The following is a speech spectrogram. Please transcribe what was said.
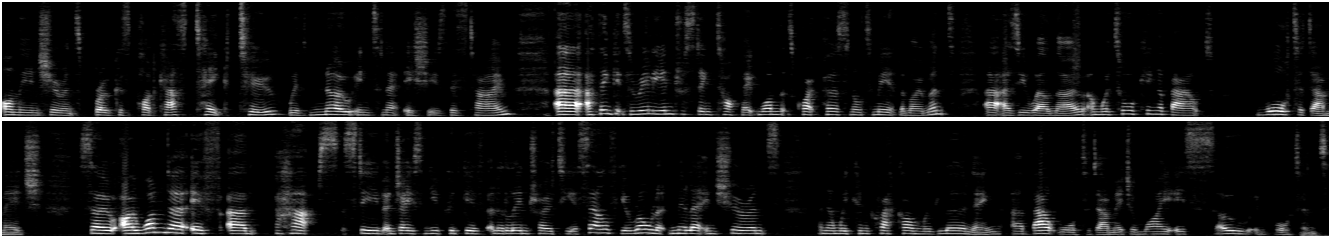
on the Insurance Brokers podcast, take two, with no internet issues this time. Uh, I think it's a really interesting topic, one that's quite personal to me at the moment, uh, as you well know, and we're talking about water damage. So I wonder if um, perhaps Steve and Jason, you could give a little intro to yourself, your role at Miller Insurance, and then we can crack on with learning about water damage and why it is so important.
